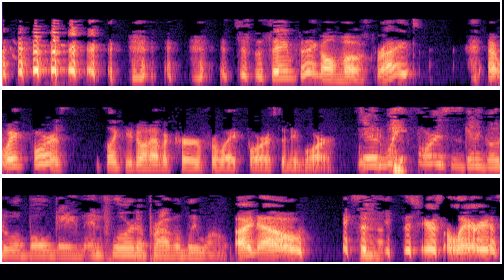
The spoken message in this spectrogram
it's just the same thing almost, right? At Wake Forest, it's like you don't have a curve for Wake Forest anymore. Dude, Wake Forest is gonna go to a bowl game, and Florida probably won't. I know. this year's hilarious.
